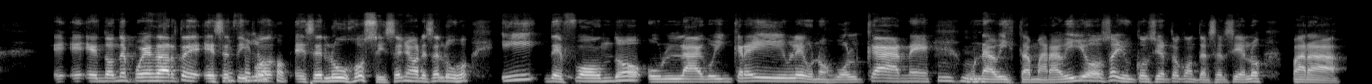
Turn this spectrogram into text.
en donde puedes darte ese, tipo, ese lujo, sí señor, ese lujo, y de fondo un lago increíble, unos volcanes, una vista maravillosa y un concierto con tercer cielo para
